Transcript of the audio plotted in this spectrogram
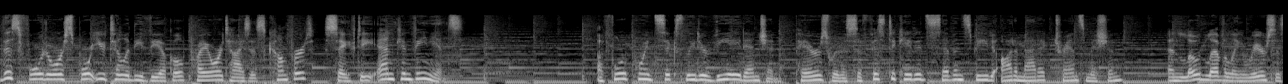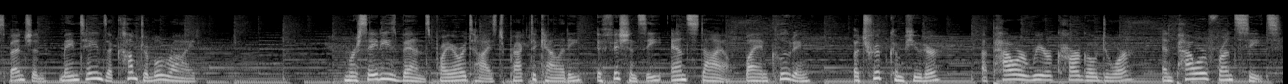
this four-door sport utility vehicle prioritizes comfort, safety, and convenience. A 4.6-liter V8 engine pairs with a sophisticated 7-speed automatic transmission, and load-leveling rear suspension maintains a comfortable ride. Mercedes-Benz prioritized practicality, efficiency, and style by including a trip computer, a power rear cargo door, and power front seats.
